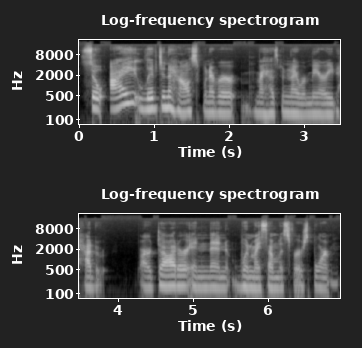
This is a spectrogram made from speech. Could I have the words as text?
So I lived in a house whenever my husband and I were married, had our daughter, and then when my son was first born.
